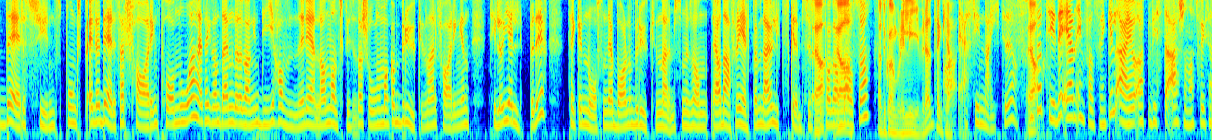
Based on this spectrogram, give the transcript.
deres synspunkt, eller deres erfaring på noe. Jeg tenker at Den gangen de havner i en eller annen vanskelig situasjon, hvor man kan bruke den erfaringen til å hjelpe de, tenker nå som de er barn, å bruke den nærmest som en sånn Ja, det er for å hjelpe, men det er jo litt skremselspropaganda ja. også. Ja, du kan jo bli livredd, tenker Ja, jeg. jeg sier nei til det, altså. Men samtidig, en innfallsvinkel er jo at hvis det er sånn at f.eks.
